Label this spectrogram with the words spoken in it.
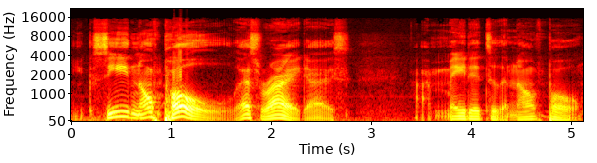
You can see North Pole. That's right, guys. I made it to the North Pole.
